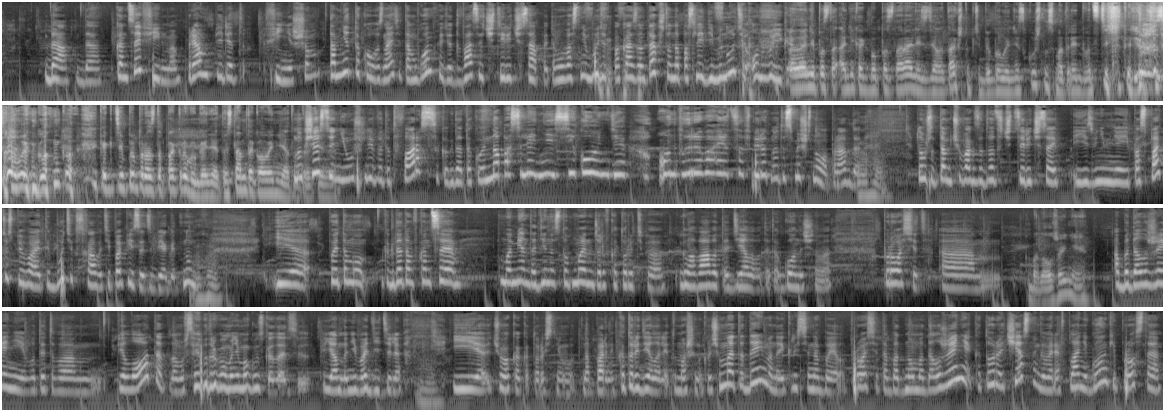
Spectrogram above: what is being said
Да, да. В конце фильма, прямо перед финишем, там нет такого, знаете, там гонка идет 24 часа, поэтому у вас не будет показано так, что на последней минуте он выигрывает. Они, поста- они как бы постарались сделать так, чтобы тебе было не скучно смотреть 24-часовую гонку, как типы просто по кругу гоняют. То есть там такого нет. Но, к счастью, не ушли в этот фарс, когда такой на последней секунде он вырывается вперед. Ну, это смешно, правда? Потому что там чувак за 24 часа, и, и, извини меня, и поспать успевает, и бутик схавать, и пописать сбегать. Ну, и поэтому, когда там в конце момент один из топ-менеджеров, который, типа, глава вот отдела вот этого гоночного, просит эм, Об одолжении. Об одолжении вот этого пилота, потому что я по-другому не могу сказать, явно не водителя, и чувака, который с ним, вот напарник, которые делали эту машину, короче, Мэтта Деймона и Кристина Бейла, просит об одном одолжении, которое, честно говоря, в плане гонки просто...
